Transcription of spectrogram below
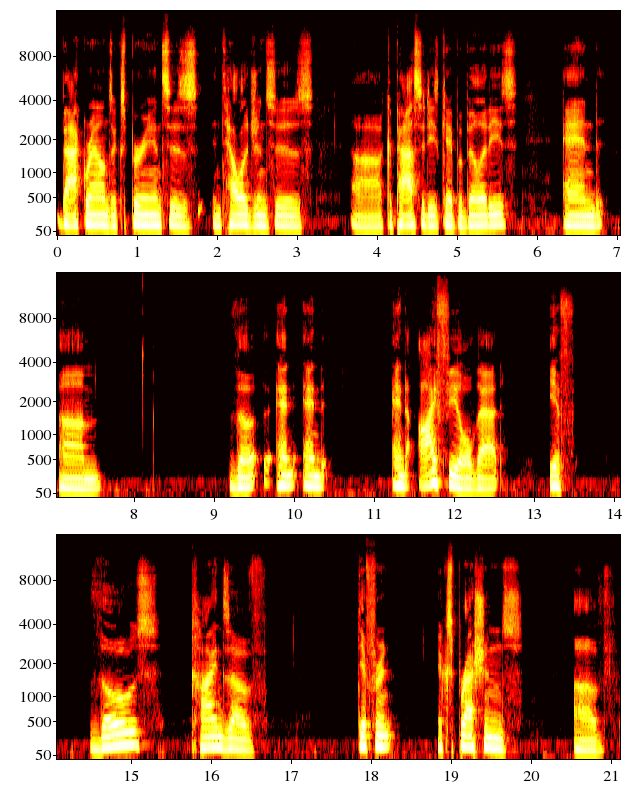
backgrounds, experiences, intelligences, uh, capacities, capabilities, and um, the and and and I feel that if those kinds of different expressions of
